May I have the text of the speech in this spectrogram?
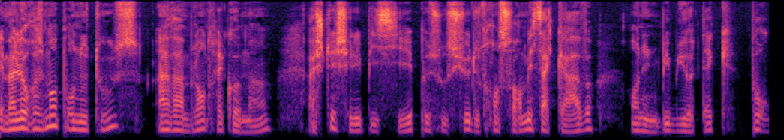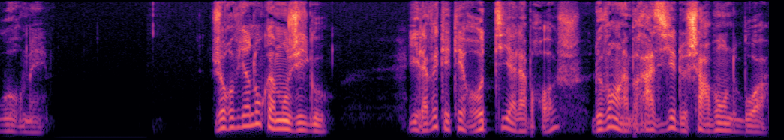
et malheureusement pour nous tous, un vin blanc très commun, acheté chez l'épicier, peu soucieux de transformer sa cave en une bibliothèque pour gourmets. Je reviens donc à mon gigot. Il avait été rôti à la broche, devant un brasier de charbon de bois.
